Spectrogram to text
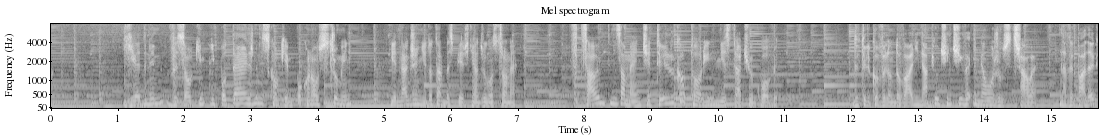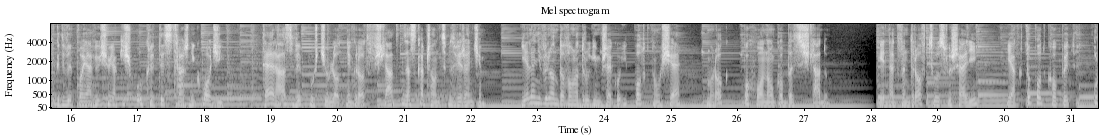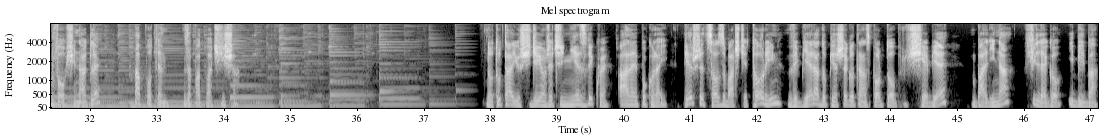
Jednym, wysokim i potężnym skokiem pokonał strumień, jednakże nie dotarł bezpiecznie na drugą stronę. W całym tym zamęcie tylko Torin nie stracił głowy. Gdy tylko wylądowali, napiął cięciwe i nałożył strzałę, na wypadek, gdyby pojawił się jakiś ukryty strażnik łodzi. Teraz wypuścił lotny grot w ślad za skaczącym zwierzęciem. Jeleń wylądował na drugim brzegu i potknął się, mrok pochłonął go bez śladu. Jednak wędrowcy usłyszeli, jak tupot kopyt urwał się nagle, a potem zapadła cisza. No tutaj już się dzieją rzeczy niezwykłe, ale po kolei. Pierwsze co, zobaczcie, Torin wybiera do pierwszego transportu oprócz siebie Balina, Filego i Bilba.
